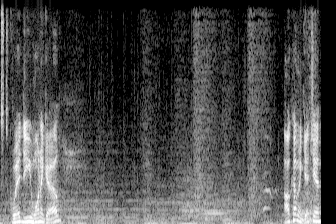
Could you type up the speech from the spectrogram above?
Squid, do you want to go? I'll come and get you.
